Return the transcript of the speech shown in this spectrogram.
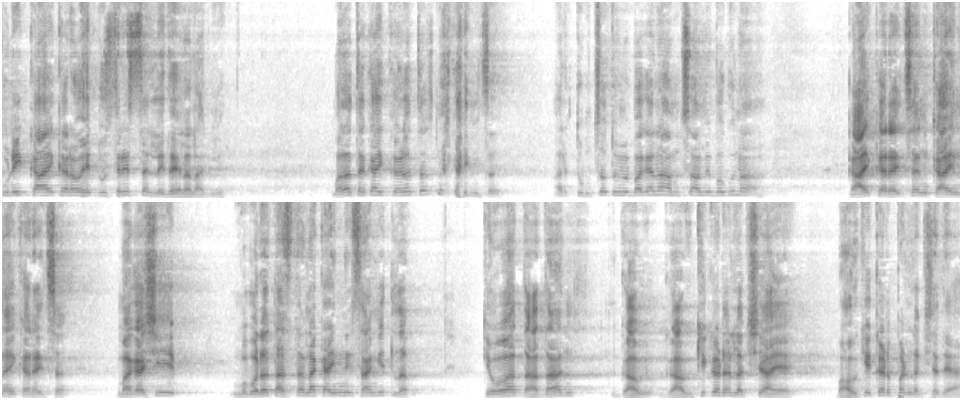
कुणी काय करावं हे दुसरेच सल्ले द्यायला लागले. मला तर काही कळतच नाही काहींचं. अरे तुमचं तुम्ही बघा ना आमचं आम्ही बघू ना. काय करायचं आणि काय नाही करायचं. मगाशी बोलत असताना काहींनी सांगितलं किंवा दादा गाव गावकीकडं लक्ष आहे. भावकीकडं पण लक्ष द्या.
